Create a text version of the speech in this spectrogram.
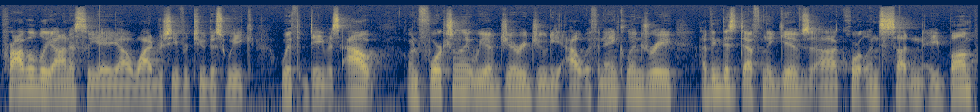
probably honestly a uh, wide receiver two this week with Davis out. Unfortunately, we have Jerry Jeudy out with an ankle injury. I think this definitely gives uh, Courtland Sutton a bump.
